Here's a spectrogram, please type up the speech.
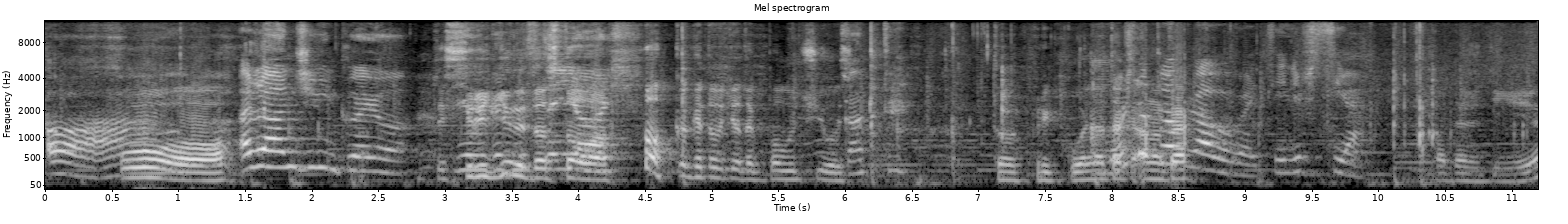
О, О, оранжевенькая. ты с середины достала. Ха, Как это у тебя так получилось? Как-то. Так, прикольно. А Так, можно а ну-ка. попробовать или все? Подожди.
